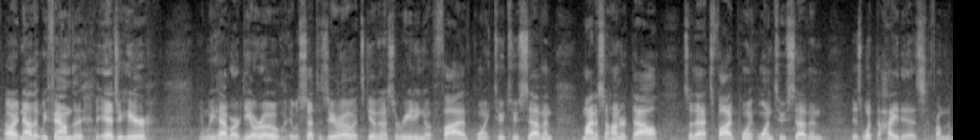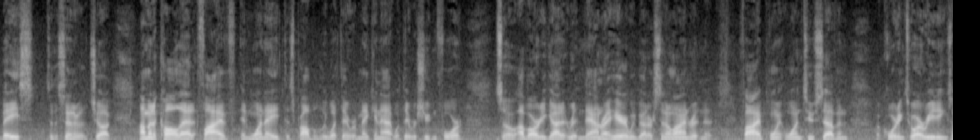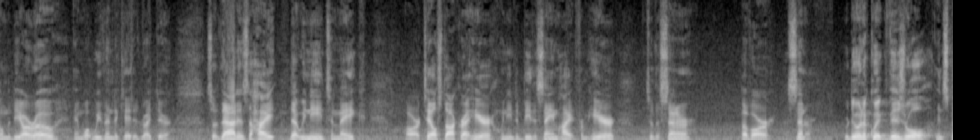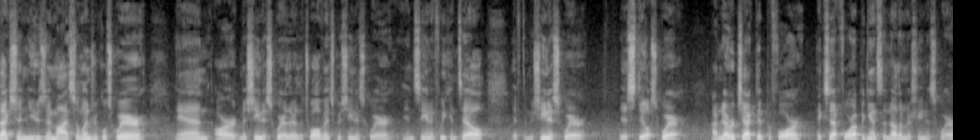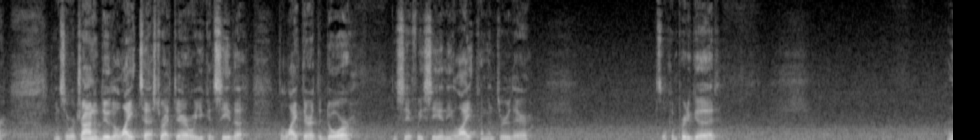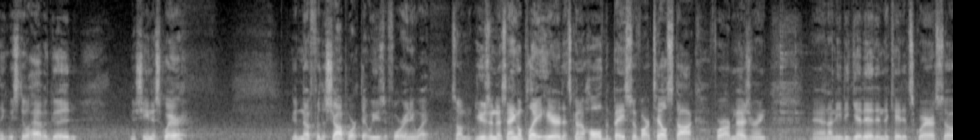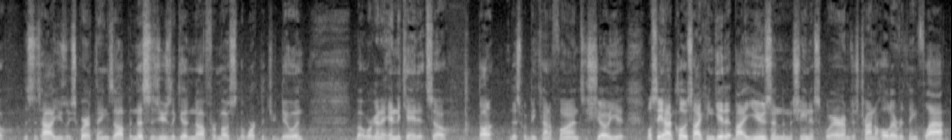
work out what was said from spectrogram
All right, now that we found the, the edge of here and we have our DRO, it was set to zero. It's given us a reading of 5.227 minus 100 thou. So that's 5.127 is what the height is from the base to the center of the chuck. I'm gonna call that at five and one eighth is probably what they were making at, what they were shooting for. So I've already got it written down right here. We've got our center line written at 5.127 according to our readings on the DRO and what we've indicated right there. So that is the height that we need to make our tailstock right here. We need to be the same height from here to the center of our center. We're doing a quick visual inspection using my cylindrical square and our machinist square there, the 12 inch machinist square, and seeing if we can tell if the machinist square is still square. I've never checked it before, except for up against another machinist square. And so we're trying to do the light test right there where you can see the, the light there at the door to see if we see any light coming through there. It's looking pretty good. I think we still have a good machinist square. Good enough for the shop work that we use it for anyway. So I'm using this angle plate here that's going to hold the base of our tailstock for our measuring. And I need to get it indicated square. So this is how I usually square things up. And this is usually good enough for most of the work that you're doing. But we're going to indicate it. So thought this would be kind of fun to show you. We'll see how close I can get it by using the machinist square. I'm just trying to hold everything flat.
